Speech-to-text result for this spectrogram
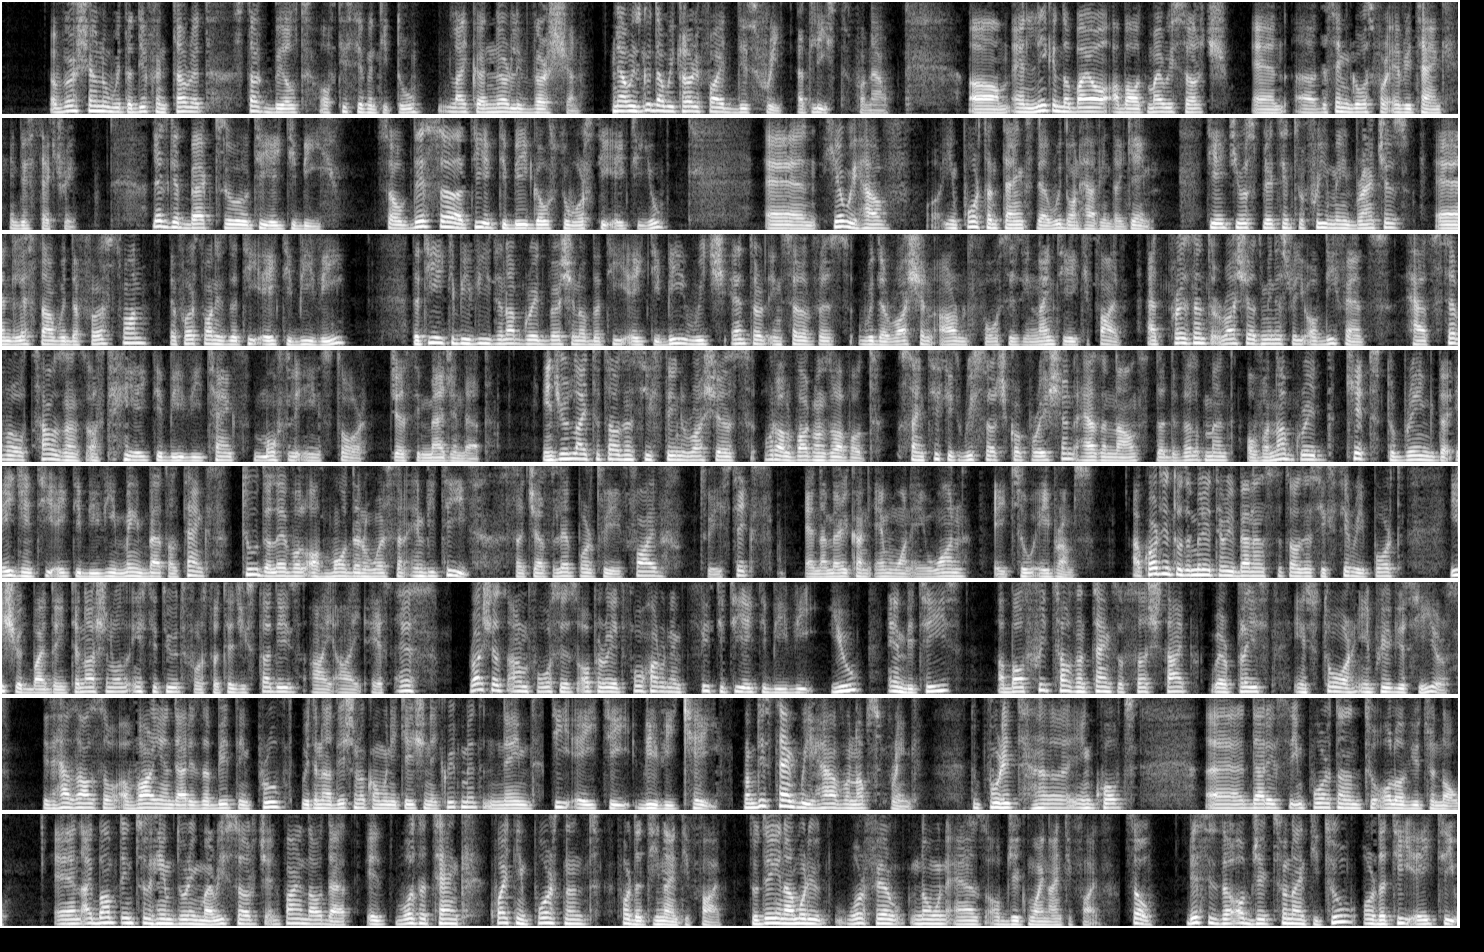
a version with a different turret, stock build of T72, like an early version. Now it's good that we clarified this three, at least for now. Um, and link in the bio about my research and uh, the same goes for every tank in this tech tree. Let's get back to T80B. So this uh, T80B goes towards T80U. And here we have important tanks that we don't have in the game. T80U splits into three main branches. And let's start with the first one. The first one is the T80BV. The T80BV is an upgrade version of the T80B which entered in service with the Russian armed forces in 1985. At present, Russia's Ministry of Defense has several thousands of T-80BV tanks mostly in store. Just imagine that. In July 2016, Russia's Uralvagonzavod Scientific Research Corporation has announced the development of an upgrade kit to bring the aging T-80BV main battle tanks to the level of modern Western MBTs, such as Leopard 2A5, 2A6, and American M1A1, A2 Abrams. According to the Military Balance 2016 report, issued by the International Institute for Strategic Studies IISS, Russia's armed forces operate 450 T-80BVU MBTs. About 3,000 tanks of such type were placed in store in previous years. It has also a variant that is a bit improved with an additional communication equipment named T-80BVK. From this tank we have an offspring, to put it uh, in quotes, uh, that is important to all of you to know and I bumped into him during my research and found out that it was a tank quite important for the T-95, today in armored warfare known as Object 195. So this is the Object 292 or the T-80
